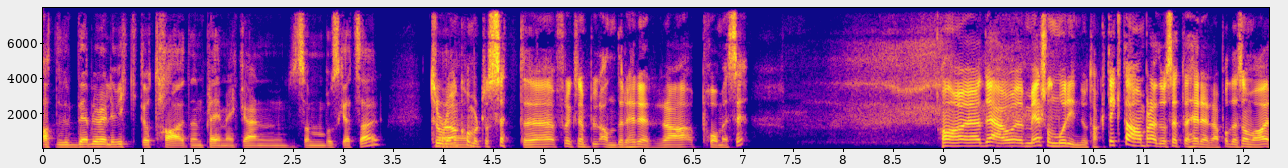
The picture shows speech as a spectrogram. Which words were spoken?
at det blir veldig viktig å ta ut den playmakeren som Busquets er. Tror du han Eh. kommer til å sette f.eks. Ander Herrera på Messi? Det er jo mer sånn Mourinho-taktikk. da Han pleide å sette Herrera på det som var.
